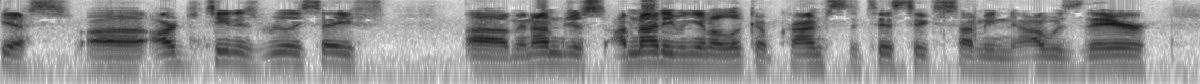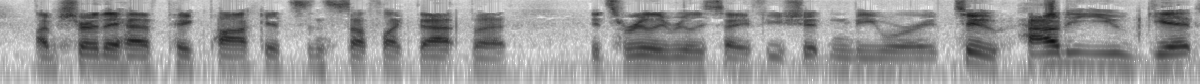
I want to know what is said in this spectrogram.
yes. Uh, Argentina is really safe. Um, and I'm just, I'm not even going to look up crime statistics. I mean, I was there. I'm sure they have pickpockets and stuff like that, but it's really, really safe. You shouldn't be worried. Two, how do you get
